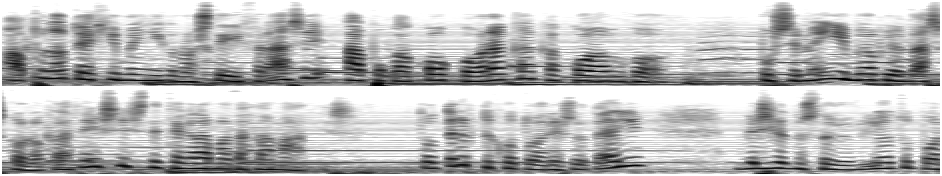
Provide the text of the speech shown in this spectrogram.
Από τότε έχει μείνει γνωστή η φράση Από κακό κόρακα, κακό αυγό, που σημαίνει με όποιον δάσκαλο καθίσεις, τέτοια γράμματα θα μάθεις. Το τρίπτυχο του Αριστοτέλη βρίσκεται στο βιβλίο του που,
